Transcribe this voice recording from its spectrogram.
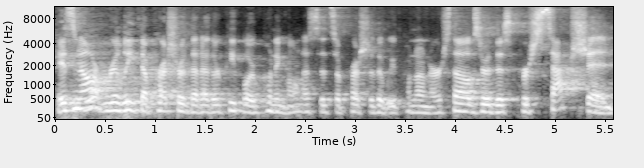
It's not really the pressure that other people are putting on us, it's a pressure that we put on ourselves or this perception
